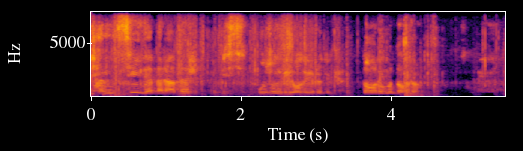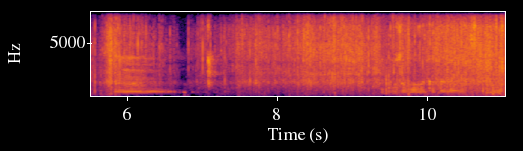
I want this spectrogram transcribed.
kendisiyle beraber biz uzun bir yol yürüdük. Doğru mu? Doğru. Eee, bu zamana kadar evet.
